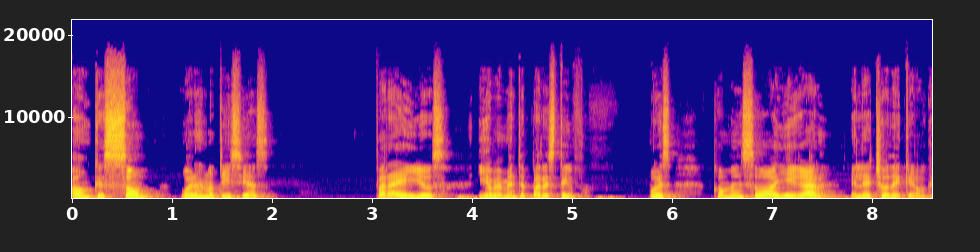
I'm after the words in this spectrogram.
aunque son buenas noticias para ellos y obviamente para Steve, pues comenzó a llegar el hecho de que, ok,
